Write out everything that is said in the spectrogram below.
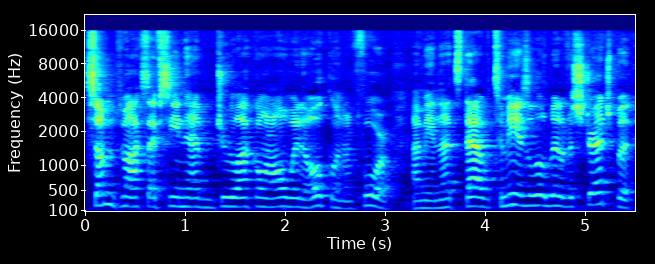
Some mocks I've seen have Drew Lock going all the way to Oakland on four. I mean, that's that to me is a little bit of a stretch, but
